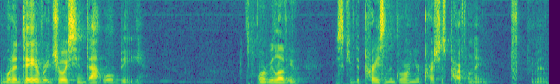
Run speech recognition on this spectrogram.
And what a day of rejoicing that will be. Lord, we love you. We just give you the praise and the glory in your precious, powerful name. Amen.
